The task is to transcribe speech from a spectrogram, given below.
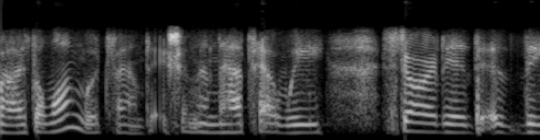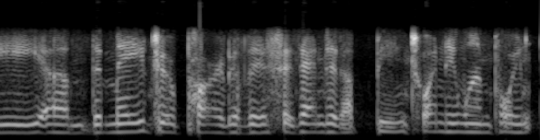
by the Longwood Foundation, and that's how we started the um, the major part of this. It ended up being twenty one point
